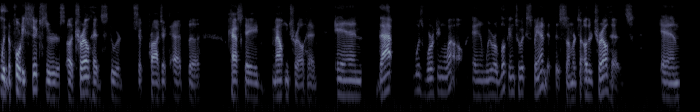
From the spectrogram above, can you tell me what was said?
with the 46ers uh, Trailhead Stewardship Project at the Cascade Mountain Trailhead. And that was working well. And we were looking to expand it this summer to other trailheads. And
